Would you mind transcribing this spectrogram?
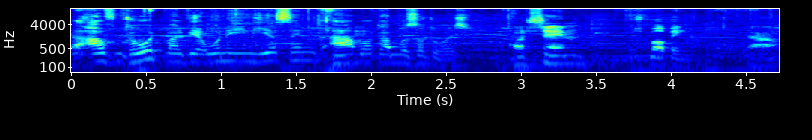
Auf den Tod, weil wir ohne ihn hier sind, aber da muss er durch. Trotzdem. Das ist Mobbing. Ja.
